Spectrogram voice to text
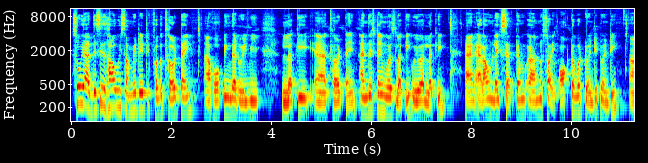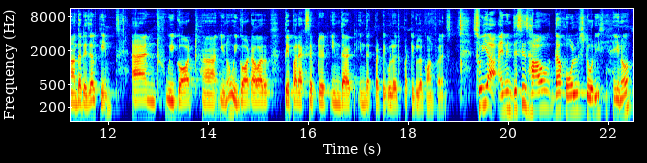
So yeah this is how we submit it for the third time. Uh, hoping that we'll be lucky uh, third time. And this time was lucky we were lucky. And around like september uh, no sorry october 2020 uh, the result came. And we got uh, you know we got our paper accepted in that in that particular particular conference so yeah i mean this is how the whole story you know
